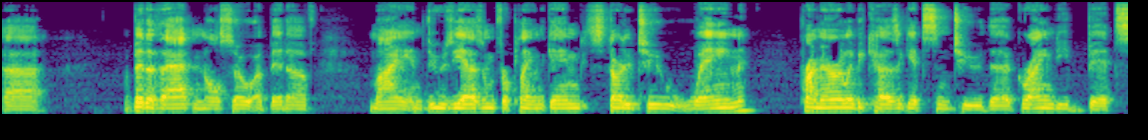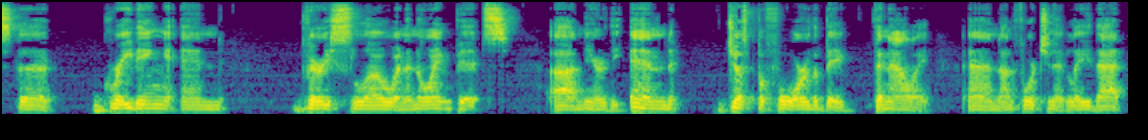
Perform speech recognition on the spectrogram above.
uh, a bit of that and also a bit of my enthusiasm for playing the game started to wane primarily because it gets into the grindy bits, the grating and very slow and annoying bits uh, near the end just before the big finale. And unfortunately, that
